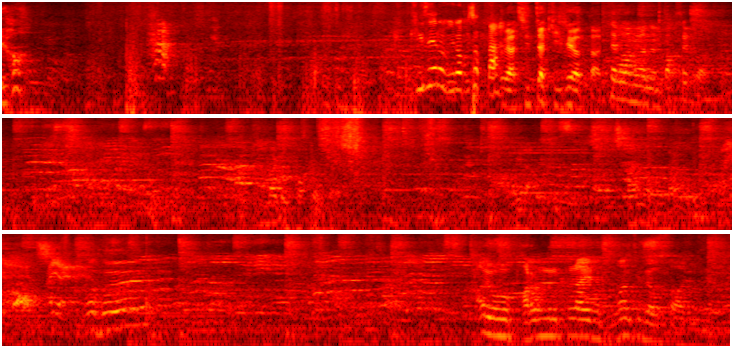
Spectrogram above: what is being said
야, 기세로 밀어붙였다. 야, 진짜 기세였다. 스텝 하면은 빡셀 거야. 신발 아유, 발 없는 클라이머 누구한테 배웠어, 아주 그냥.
